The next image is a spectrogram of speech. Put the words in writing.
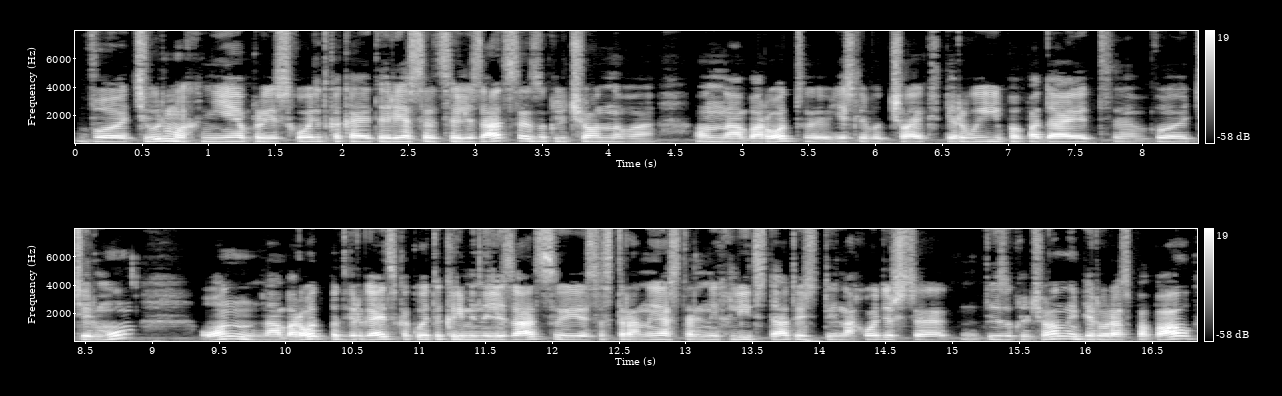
в тюрьмах не происходит какая-то ресоциализация заключенного. Он наоборот, если вот человек впервые попадает в тюрьму, он, наоборот, подвергается какой-то криминализации со стороны остальных лиц, да, то есть ты находишься, ты заключенный, первый раз попал,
